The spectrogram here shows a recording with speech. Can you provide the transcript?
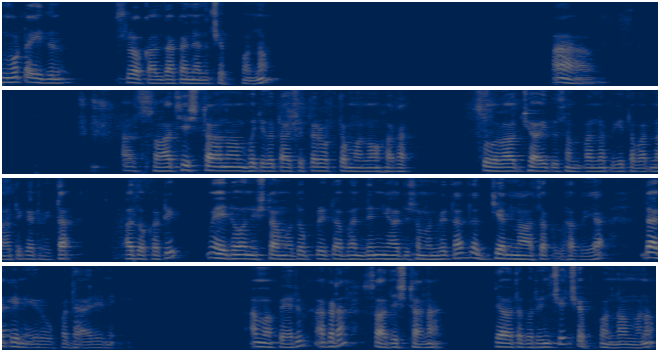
నూట ఐదును శ్లోకాల దాకా నేను చెప్పుకున్నాం. స్వాధిష్టానం భుజగత చతుర్వక్త మనోహర సోలాధ్యాయుత సంపన్న పీతవర్ణాతి గర్విత అదొకటి. మేధోనిష్ట మధుప్రీత బంధిన్యాది సమన్విత దధ్యన్నాసక హృదయ దాకిని రూపధారిణి. అమ్మ పేరు అక్కడ స్వాధిష్టాన దేవత గురించి చెప్పుకున్నాం మనం.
